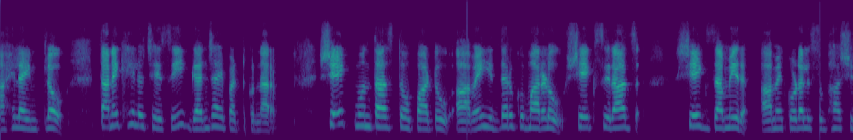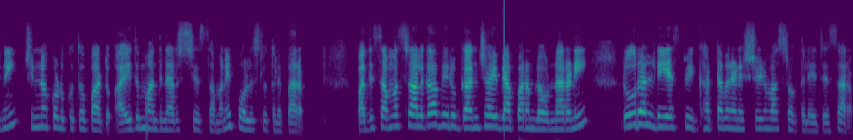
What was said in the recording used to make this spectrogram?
మహిళ ఇంట్లో తనిఖీలు చేసి గంజాయి పట్టుకున్నారు. షేక్ ముంతాజ్తో పాటు ఆమె ఇద్దరు కుమారుడు షేక్ సిరాజ్ షేక్ జమీర్ ఆమె కొడలి సుభాషిని చిన్న కొడుకుతో పాటు ఐదు మందిని అరెస్ట్ చేస్తామని పోలీసులు తెలిపారు. పది సంవత్సరాలుగా వీరు గంజాయి వ్యాపారంలో ఉన్నారని రూరల్ డీఎస్పీ ఘట్టమనేని శ్రీనివాసరావు తెలియజేశారు.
